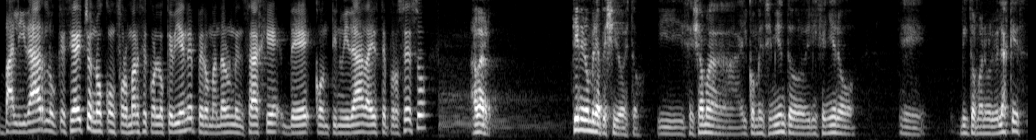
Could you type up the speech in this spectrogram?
validar lo que se ha hecho, no conformarse con lo que viene, pero mandar un mensaje de continuidad a este proceso. A ver, tiene nombre y apellido esto, y se llama el convencimiento del ingeniero eh, Víctor Manuel Velázquez,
